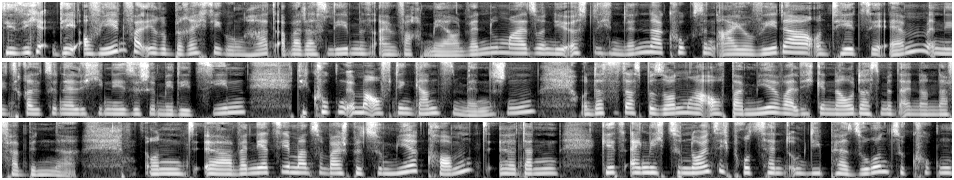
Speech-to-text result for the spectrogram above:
die sich, die auf jeden Fall ihre Berechtigung hat, aber das Leben ist einfach mehr. Und wenn du mal so in die östlichen Länder guckst, in Ayurveda und TCM, in die traditionelle chinesische Medizin, die gucken immer auf den ganzen Menschen. Und das ist das Besondere auch bei mir, weil ich genau das miteinander verbinde. Und äh, wenn jetzt jemand zum Beispiel zu mir kommt, äh, dann geht es eigentlich zu 90 Prozent um die Person zu gucken,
